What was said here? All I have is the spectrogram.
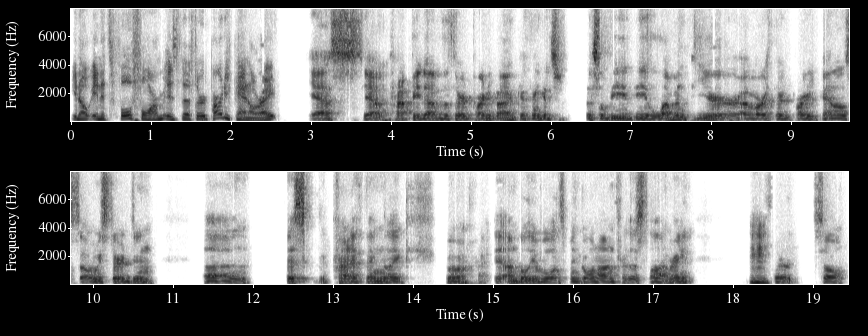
you know in its full form is the third party panel, right? Yes, yeah, happy to have the third party back. I think it's this will be the eleventh year of our third party panels. So we started doing uh, this kind of thing, like oh, unbelievable. It's been going on for this long, right? Mm-hmm. So, so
